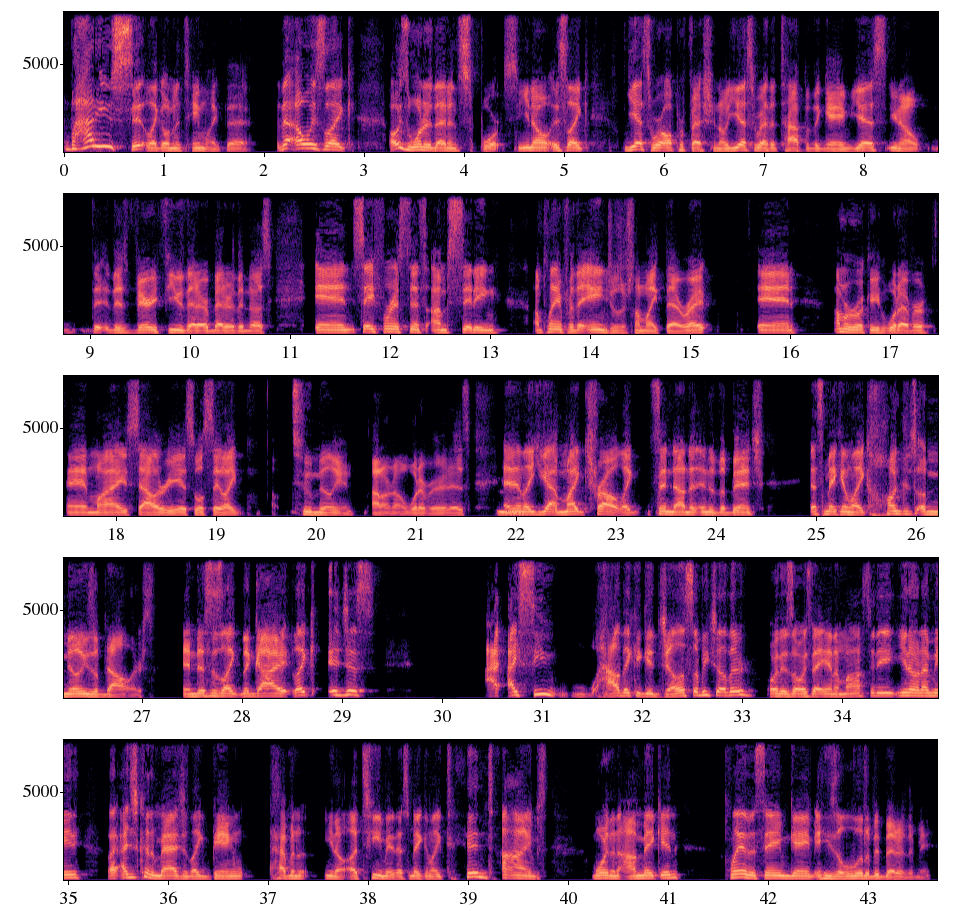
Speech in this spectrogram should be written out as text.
But how do you sit like on a team like that? That always like I always wondered that in sports. You know, it's like yes, we're all professional. Yes, we're at the top of the game. Yes, you know, th- there's very few that are better than us. And say for instance, I'm sitting, I'm playing for the Angels or something like that, right? And I'm a rookie, whatever, and my salary is we'll say like two million. I don't know, whatever it is. And then mm-hmm. like you got Mike Trout like sitting down the end of the bench, that's making like hundreds of millions of dollars, and this is like the guy. Like it just, I, I see how they could get jealous of each other, or there's always that animosity. You know what I mean? Like I just couldn't imagine like being having you know a teammate that's making like ten times more than I'm making, playing the same game, and he's a little bit better than me.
